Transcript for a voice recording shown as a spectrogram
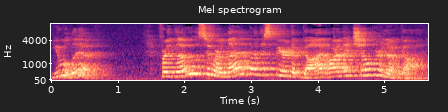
you will live. For those who are led by the Spirit of God are the children of God.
